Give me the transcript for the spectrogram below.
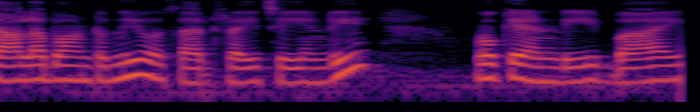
చాలా బాగుంటుంది. ఒకసారి ట్రై చేయండి. ఓకే అండి బాయ్.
